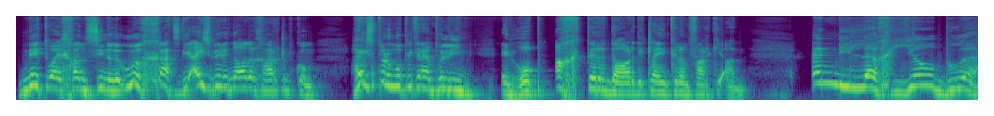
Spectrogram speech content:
Net toe hy gaan sien hulle oë gats, die ysbeer het nader gehardloop kom. Hy spring op die trampolien en hop agter daardie klein krimvarkie aan. In die lug heel bo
